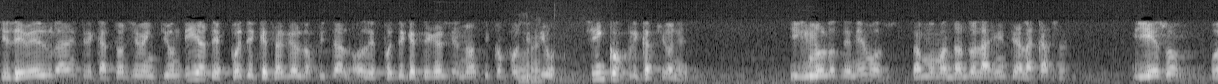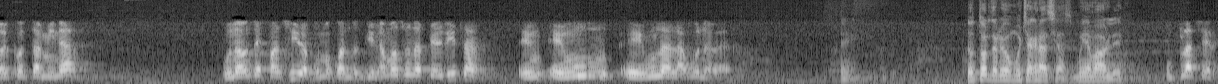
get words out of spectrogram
que debe durar entre 14 y 21 días después de que salga del hospital o después de que tenga el diagnóstico positivo, sin complicaciones. Y no lo tenemos, estamos mandando a la gente a la casa. Y eso puede contaminar una onda expansiva, como cuando tiramos una piedrita en, en, en una laguna. ¿verdad? Doctor Darío, muchas gracias, muy amable. Un placer.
